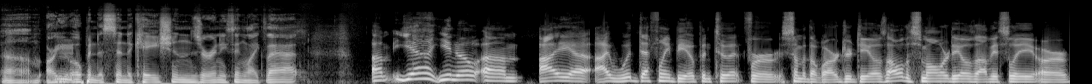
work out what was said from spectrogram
Um, are you mm. open to syndications or anything like that? Um, yeah, you know, um, I uh, I would definitely be open to it for some of the larger deals. All the smaller deals, obviously, are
